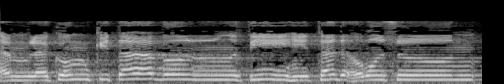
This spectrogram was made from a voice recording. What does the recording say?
أم لكم كتاب فيه تدرسون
